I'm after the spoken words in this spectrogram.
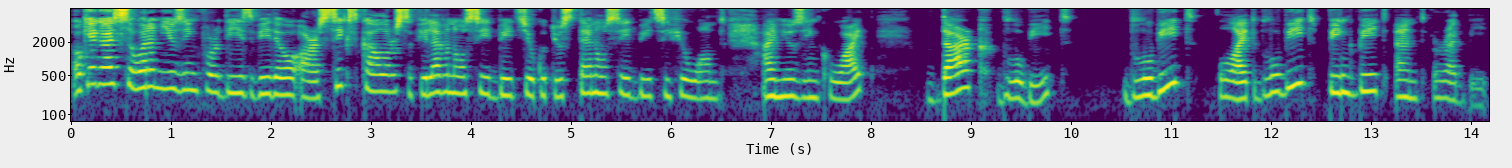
Okay guys, so what I'm using for this video are 6 colors of 11 seed beads. You could use 10 seed beads if you want. I'm using white, dark blue bead, blue bead, light blue bead, pink bead and red bead.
